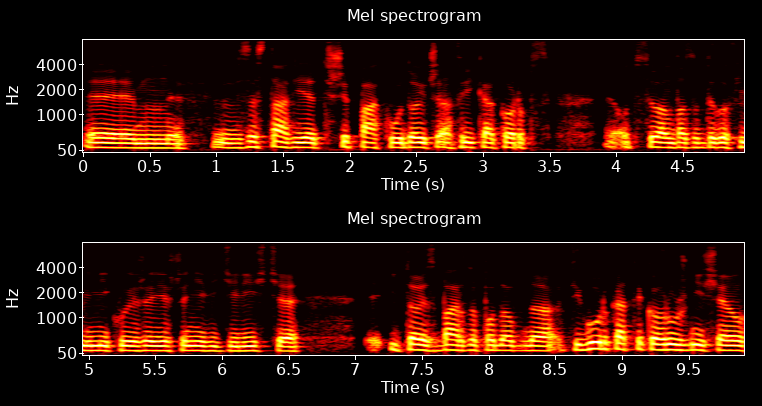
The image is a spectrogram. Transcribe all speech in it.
w zestawie trzypaku Deutsche Afrika Korps. E, odsyłam Was do tego filmiku, jeżeli jeszcze nie widzieliście. I to jest bardzo podobna figurka, tylko różni się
